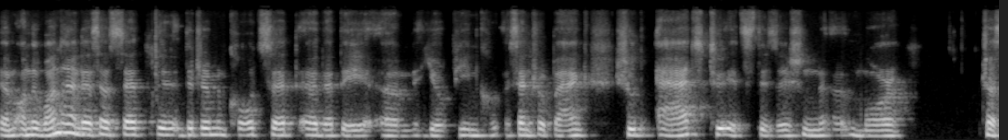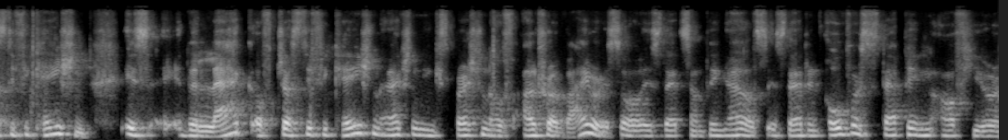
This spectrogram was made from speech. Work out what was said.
Um, on the one hand, as I said, the, the German court said uh, that the um, European Central Bank should add to its decision more justification. Is the lack of justification actually an expression of ultra vires or is that something else? Is that an overstepping of your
